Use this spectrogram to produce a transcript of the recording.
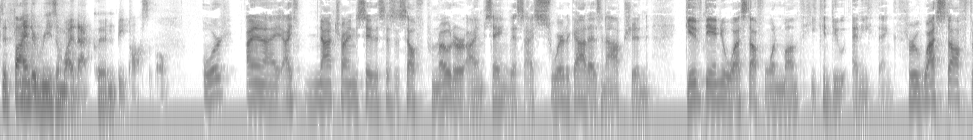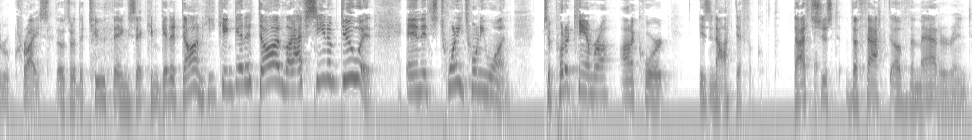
to find a reason why that couldn't be possible. Or and I, I'm not trying to say this as a self promoter. I'm saying this, I swear to God, as an option. Give Daniel Westoff one month. He can do anything. Through Westoff, through Christ. Those are the two things that can get it done. He can get it done. Like I've seen him do it. And it's 2021. To put a camera on a court is not difficult. That's just the fact of the matter. And,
